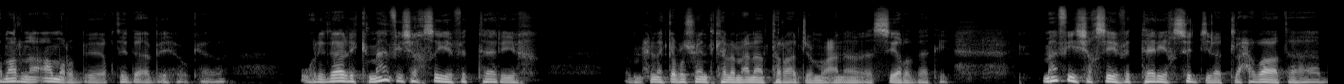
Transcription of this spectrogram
أمرنا أمر باقتداء به وكذا. ولذلك ما في شخصية في التاريخ إحنا قبل شوي نتكلم عن التراجم وعن السيرة الذاتية. ما في شخصية في التاريخ سجلت لحظاتها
